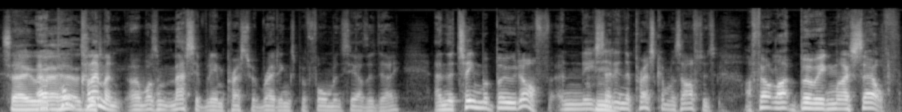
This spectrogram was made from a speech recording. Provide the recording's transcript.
So Uh, uh, Paul good. Clement uh, wasn't massively impressed with Reading's performance the other day, and the team were booed off. And he said Hmm. in the press conference afterwards, "I felt like booing myself."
